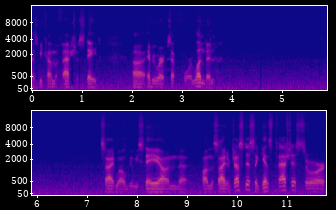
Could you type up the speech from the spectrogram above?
has become a fascist state uh, everywhere except for London. decide, well, do we stay on uh, on the side of justice against the fascists, or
